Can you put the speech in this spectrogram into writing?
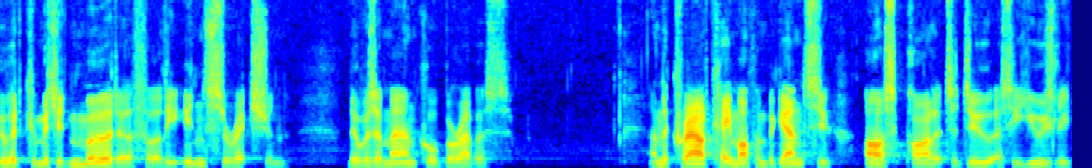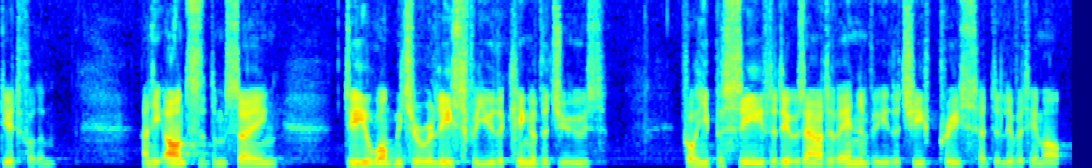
who had committed murder for the insurrection, there was a man called Barabbas. And the crowd came up and began to ask Pilate to do as he usually did for them. And he answered them, saying, Do you want me to release for you the king of the Jews? For he perceived that it was out of envy the chief priests had delivered him up.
